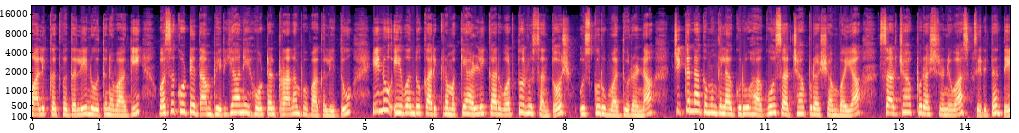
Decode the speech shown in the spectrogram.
ಮಾಲೀಕತ್ವದಲ್ಲಿ ನೂತನವಾಗಿ ಹೊಸಕೋಟೆ ದಾಮ್ ಬಿರಿಯಾನಿ ಹೋಟೆಲ್ ಪ್ರಾರಂಭವಾಗಲಿದ್ದು, ಇನ್ನು ಈ ಒಂದು ಕಾರ್ಯಕ್ರಮಕ್ಕೆ ಹಳ್ಳಿಕಾರ್ ವರ್ತೂರು ಸಂತೋಷ್, ಉಸ್ಕೂರು ಮಧುರಣ್ಣ, ಚಿಕ್ಕನಾಗಮಂಗಲ ಗುರು ಹಾಗೂ ಸರ್ಜಾಪುರ ಶಂಬಯ್ಯ ಸರ್ಜಾಪುರ ಶ್ರೀನಿವಾಸ್ ಸೇರಿದಂತೆ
